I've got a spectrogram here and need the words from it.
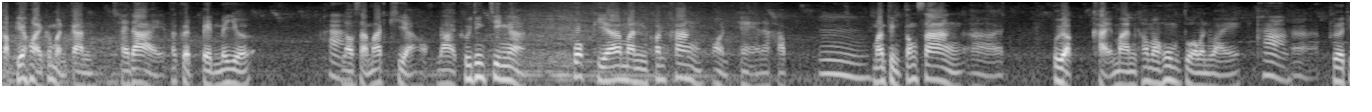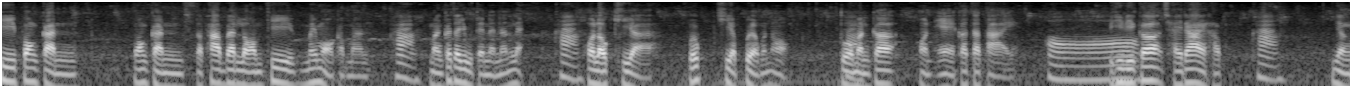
กับเพี้ยหอยก็เหมือนกันใช้ได้ ถ้าเกิดเป็นไม่เยอะ ค่ะ เราสามารถเขี่ยออกได้ คือจริงๆอะพวกเพี้ยมันค่อนข้างอ่อนแอนะครับอื มมันถึงต้องสร้างอ่าเปลือกไขมันเข้ามาหุ้มตัวมันไว้ค่ะอ่าเพื่อที่ป้องกันป้องกันสภาพแวดล้อมที่ไม่เหมาะกับมันค่ะมันก็จะอยู่แต่ในนั้นแหละค่ะพอเราเขี่ยปุ๊บเขี่ยเปลือกมันออก ตัวค่ะมันก็อ่อนแอก็จะตายอ๋อวิธีนี้ก็ใช้ได้ครับค่ะอย่าง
